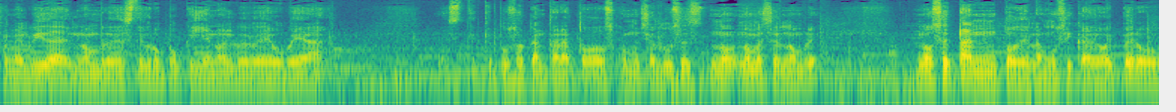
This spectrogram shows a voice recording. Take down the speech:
se me olvida el nombre de este grupo que llenó el BBVA este, que puso a cantar a todos con muchas luces. No, no me sé el nombre. No sé tanto de la música de hoy, pero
